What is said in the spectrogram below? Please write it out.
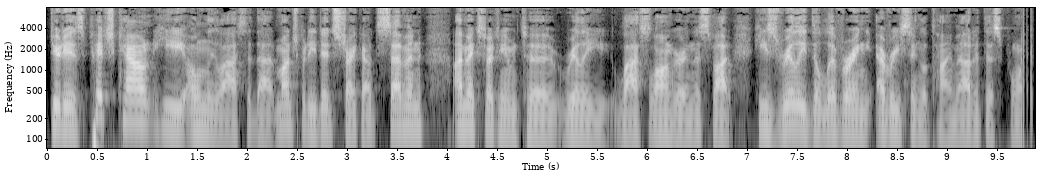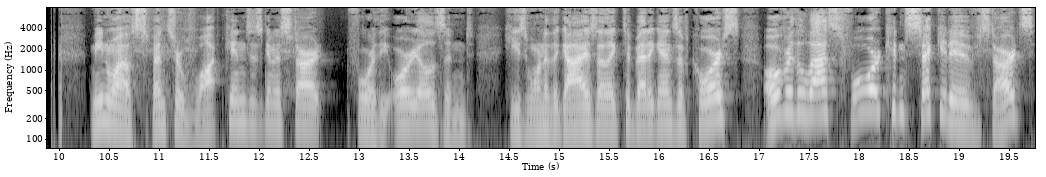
Due to his pitch count, he only lasted that much, but he did strike out seven. I'm expecting him to really last longer in this spot. He's really delivering every single time out at this point. Meanwhile, Spenser Watkins is going to start for the Orioles, and he's one of the guys I like to bet against, of course. Over the last four consecutive starts,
